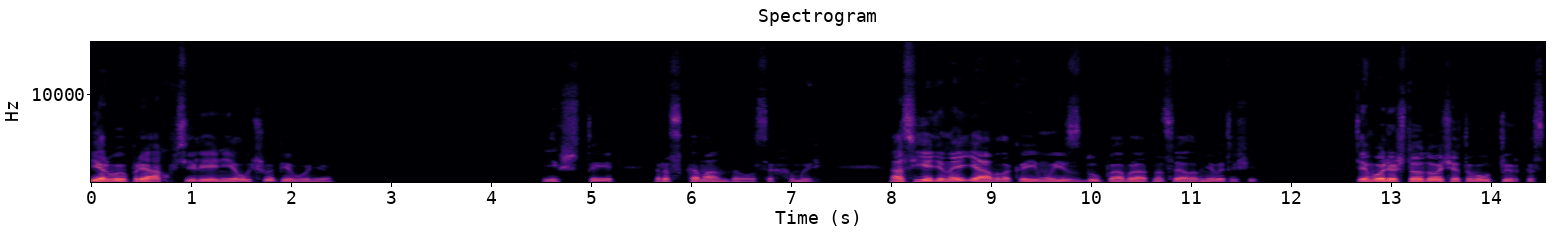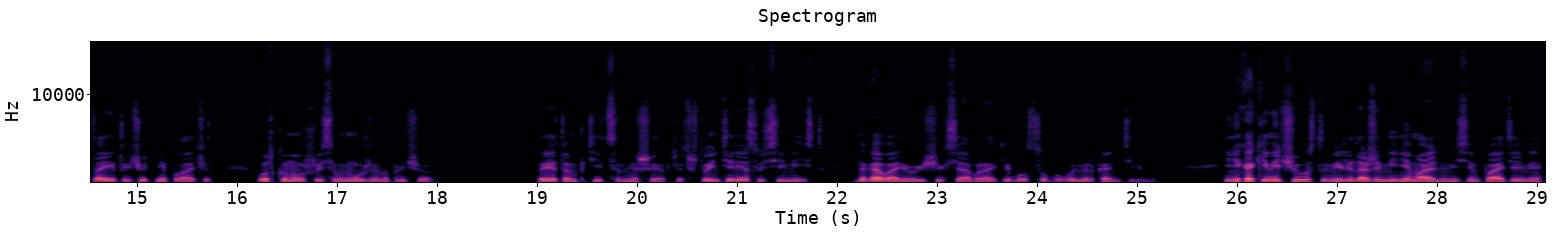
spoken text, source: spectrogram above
первую пряху в селении, лучшую пивунью. Ишь ты, раскомандовался хмырь. А съеденное яблоко ему из дупы обратно целым не вытащить? Тем более, что дочь этого утырка стоит и чуть не плачет, уткнувшись в мужня на плечо. При этом птица мне шепчет, что интерес у семейств договаривающихся о браке, был сугубо меркантильный. И никакими чувствами или даже минимальными симпатиями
